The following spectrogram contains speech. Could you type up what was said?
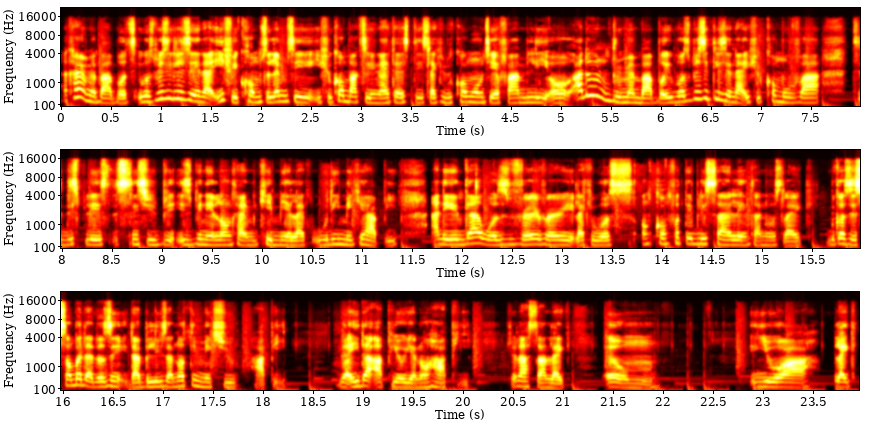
I can't remember, but it was basically saying that if you come, so let me say, if you come back to the United States, like if you come home to your family, or I don't remember, but it was basically saying that if you come over to this place since you it's been a long time, you came here, like would it make you happy? And the guy was very, very like it was uncomfortably silent, and was like because it's somebody that doesn't that believes that nothing makes you happy. You are either happy or you're not happy. Do you understand? Like um, you are like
